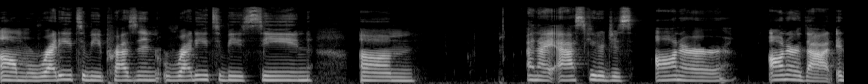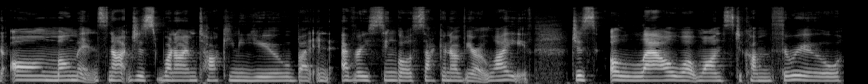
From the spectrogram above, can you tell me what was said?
um, ready to be present, ready to be seen. Um, and I ask you to just honor honor that in all moments, not just when I'm talking to you, but in every single second of your life. Just allow what wants to come through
